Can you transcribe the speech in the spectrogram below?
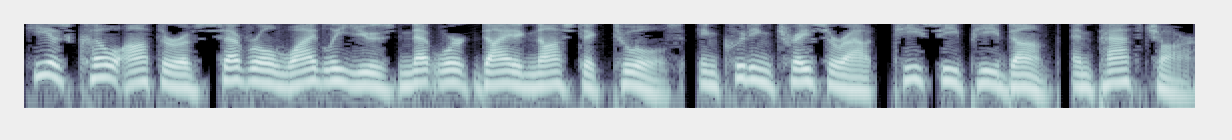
He is co-author of several widely used network diagnostic tools, including Traceroute, TCP dump, and Pathchar.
